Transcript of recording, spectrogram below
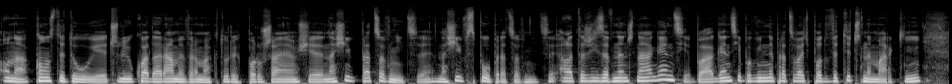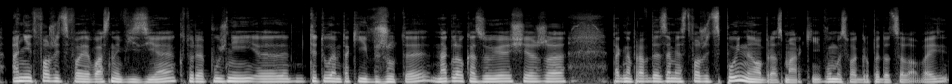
ona konstytuuje, czyli układa ramy, w ramach których poruszają się nasi pracownicy, nasi współpracownicy, ale też i zewnętrzne agencje, bo agencje powinny pracować pod wytyczne marki, a nie tworzyć swoje własne wizje, które później tytułem takiej wrzuty, nagle okazuje się, że tak naprawdę zamiast tworzyć spójny obraz marki w umysłach grupy docelowej,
